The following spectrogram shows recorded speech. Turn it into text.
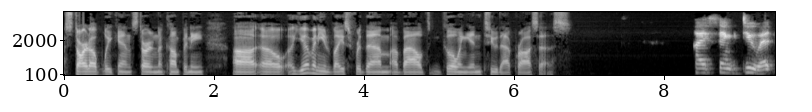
startup weekend, starting a company, uh, uh, you have any advice for them about going into that process? I think do it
